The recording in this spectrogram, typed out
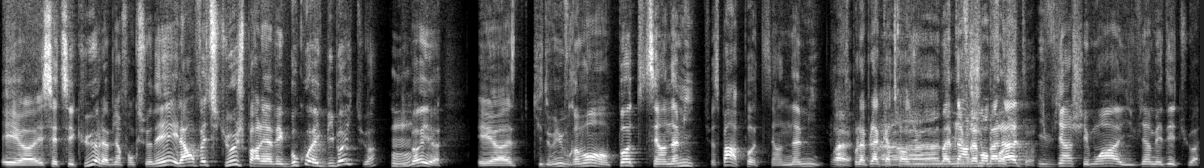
Et, euh, et cette sécu, elle a bien fonctionné. Et là, en fait, si tu veux, je parlais avec beaucoup avec B-Boy, tu vois. Mhm. B-Boy, euh, et euh, qui est devenu vraiment un pote, c'est un ami. Tu vois, c'est pas un pote, c'est un ami. Ouais. Peux l'appeler à 4h Un du matin, je suis proche, malade, il vient chez moi, il vient m'aider, tu vois.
